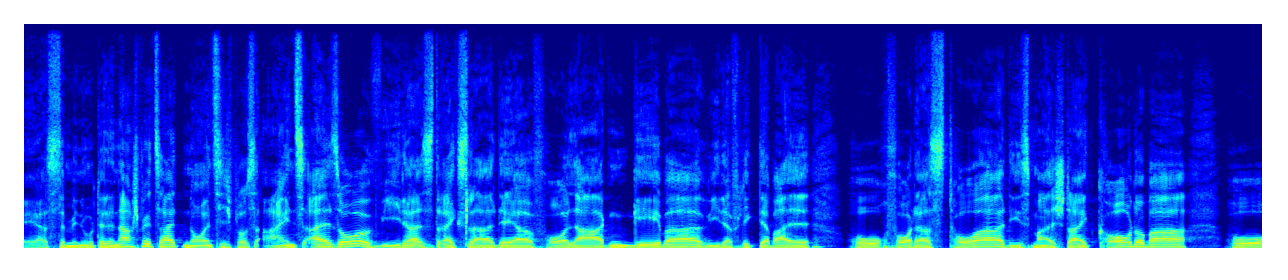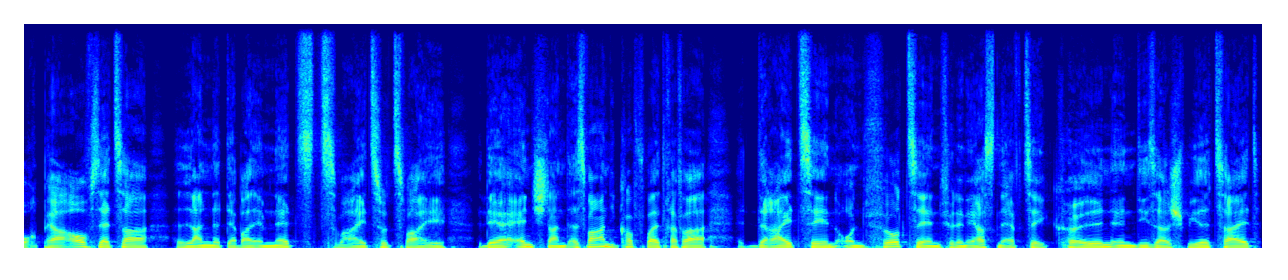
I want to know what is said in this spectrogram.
Erste Minute der Nachspielzeit, 90 plus 1 also. Wieder ist Drexler der Vorlagengeber. Wieder fliegt der Ball hoch vor das Tor. Diesmal steigt Cordoba hoch per Aufsetzer, landet der Ball im Netz 2 zu 2. Der Endstand. Es waren die Kopfballtreffer 13 und 14 für den ersten FC Köln in dieser Spielzeit,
